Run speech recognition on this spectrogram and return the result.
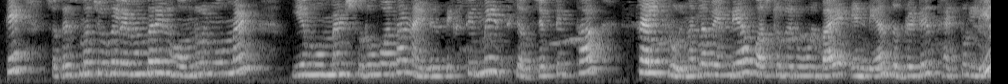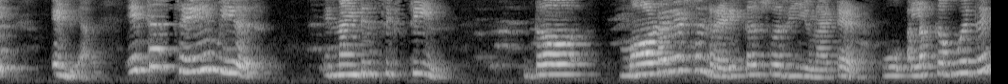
Okay? So this much you will remember in home rule movement ये मूवमेंट शुरू हुआ था 1916 में, इसकी ऑब्जेक्टिव था सेल्फ रूल मतलब India was to be rule by India the British had to leave India in the same year in 1916 the moderates and radicals were reunited वो अलग कब हुए थे?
